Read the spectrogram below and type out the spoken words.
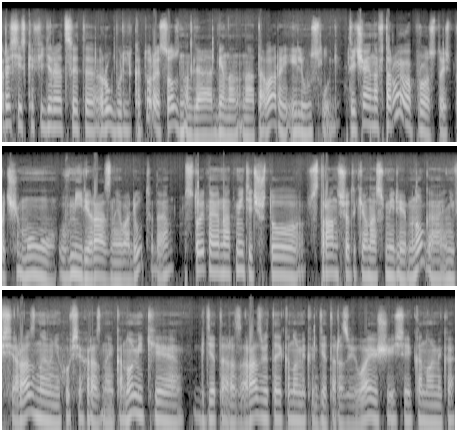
Российской Федерации это рубль, которая создана для обмена на товары или услуги. Отвечая на второй вопрос, то есть почему в мире разные валюты, да, стоит, наверное, отметить, что стран все-таки у нас в мире много, они все разные, у них у всех разные экономики, где-то развитая экономика, где-то развивающаяся экономика,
